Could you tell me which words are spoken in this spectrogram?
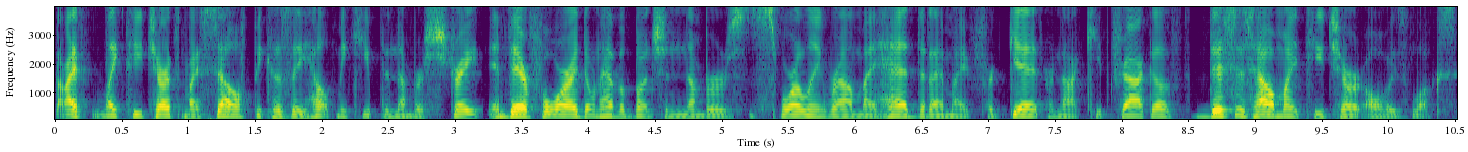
I like T-charts myself because they help me keep the numbers straight. And therefore, I don't have a bunch of numbers swirling around my head that I might forget or not keep track of. This is how my T-chart always looks.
